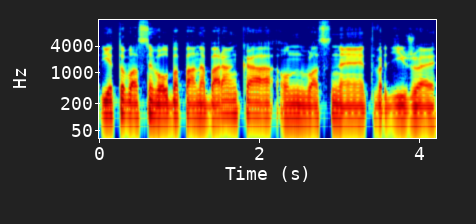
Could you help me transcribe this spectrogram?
je to vlastne voľba pána Baránka. On vlastne tvrdí, že e,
